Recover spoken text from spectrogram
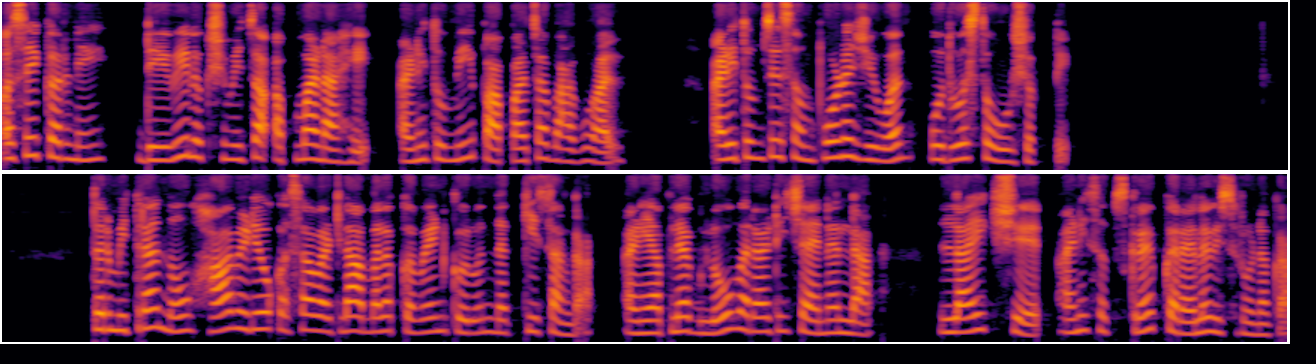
असे करणे देवी लक्ष्मीचा अपमान आहे आणि तुम्ही पापाचा भाग व्हाल आणि तुमचे संपूर्ण जीवन उद्ध्वस्त होऊ शकते. तर मित्रांनो हा व्हिडिओ कसा वाटला आम्हाला कमेंट करून नक्की सांगा आणि आपल्या ग्लो मराठी चॅनलला लाईक शेअर आणि सबस्क्राईब करायला विसरू नका.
